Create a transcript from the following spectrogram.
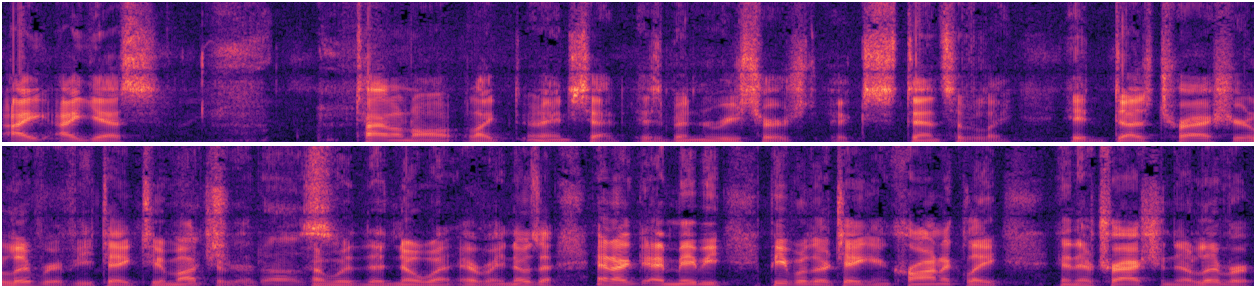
I, I guess Tylenol, like Randy said, has been researched extensively. It does trash your liver if you take too much sure of it. does. And with the, no one, everybody knows that. And, I, and maybe people that are taking chronically and they're trashing their liver,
